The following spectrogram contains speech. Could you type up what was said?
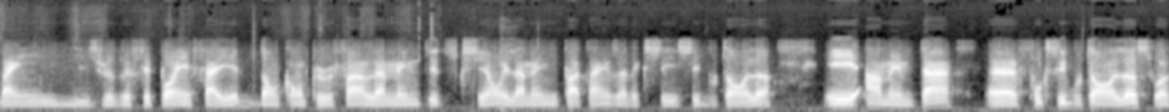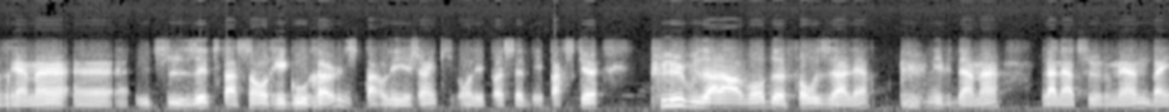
ben, je veux dire, c'est pas infaillible. Donc, on peut faire la même déduction et la même hypothèse avec ces, ces boutons-là. Et en même temps, il euh, faut que ces boutons-là soient vraiment euh, utilisés de façon rigoureuse par les gens qui vont les posséder. Parce que plus vous allez avoir de fausses alertes, évidemment, la nature humaine, ben,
